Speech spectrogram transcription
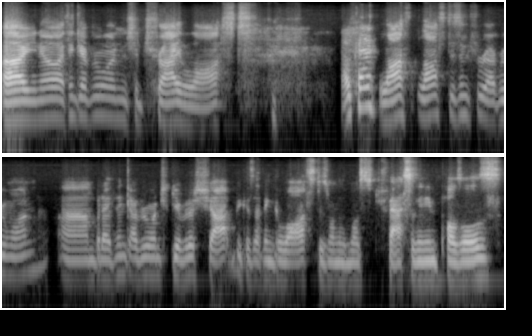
Uh, you know, I think everyone should try Lost. Okay. Lost, Lost isn't for everyone, um, but I think everyone should give it a shot because I think Lost is one of the most fascinating puzzles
